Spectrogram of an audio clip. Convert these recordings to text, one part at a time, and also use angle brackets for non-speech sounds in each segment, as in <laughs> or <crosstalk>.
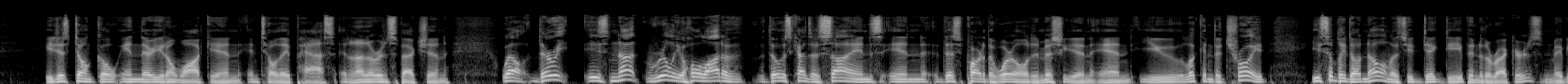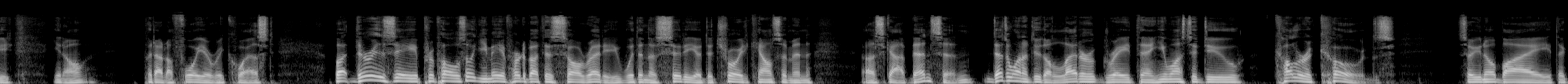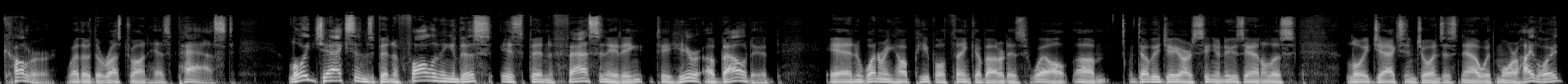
You just don't go in there. You don't walk in until they pass another inspection. Well, there is not really a whole lot of those kinds of signs in this part of the world in Michigan. And you look in Detroit, you simply don't know unless you dig deep into the records and maybe, you know, put out a FOIA request. But there is a proposal. You may have heard about this already within the city of Detroit. Councilman uh, Scott Benson doesn't want to do the letter grade thing. He wants to do color codes. So you know by the color whether the restaurant has passed. Lloyd Jackson's been following this. It's been fascinating to hear about it and wondering how people think about it as well. Um, WJR senior news analyst Lloyd Jackson joins us now with more. Hi, Lloyd.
